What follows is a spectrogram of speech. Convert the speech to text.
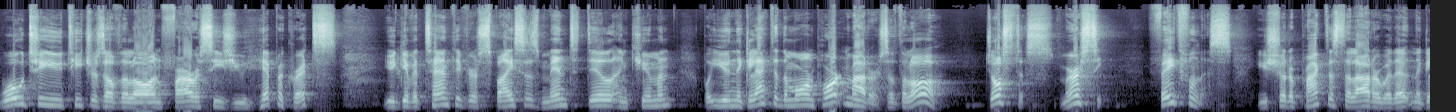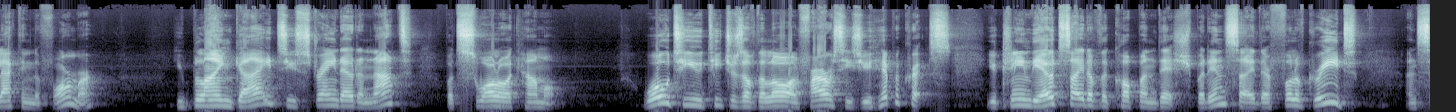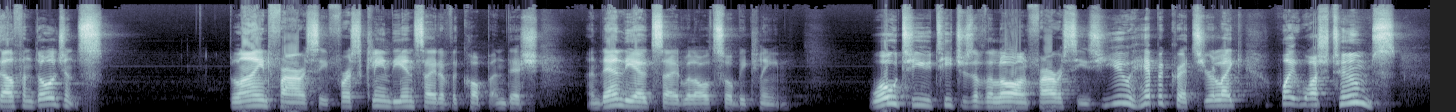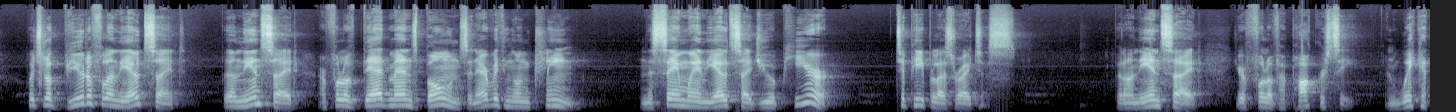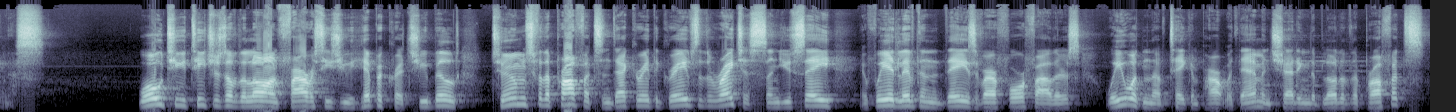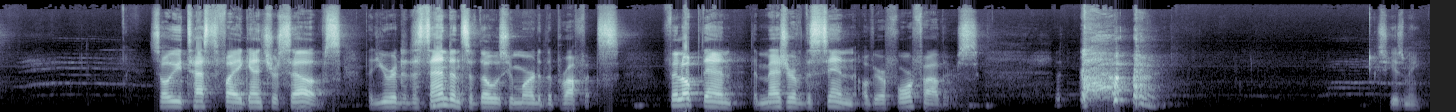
Woe to you, teachers of the law and Pharisees, you hypocrites! You give a tenth of your spices, mint, dill, and cumin, but you neglected the more important matters of the law justice, mercy, faithfulness. You should have practiced the latter without neglecting the former. You blind guides, you strained out a gnat, but swallow a camel. Woe to you, teachers of the law and Pharisees, you hypocrites! You clean the outside of the cup and dish, but inside they're full of greed and self indulgence. Blind Pharisee, first clean the inside of the cup and dish, and then the outside will also be clean. Woe to you, teachers of the law and Pharisees, you hypocrites! You're like whitewashed tombs, which look beautiful on the outside but on the inside are full of dead men's bones and everything unclean. In the same way, on the outside, you appear to people as righteous, but on the inside, you're full of hypocrisy and wickedness. Woe to you, teachers of the law and Pharisees, you hypocrites! You build tombs for the prophets and decorate the graves of the righteous, and you say, If we had lived in the days of our forefathers, we wouldn't have taken part with them in shedding the blood of the prophets. So you testify against yourselves that you are the descendants of those who murdered the prophets. Fill up then the measure of the sin of your forefathers. Excuse me.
